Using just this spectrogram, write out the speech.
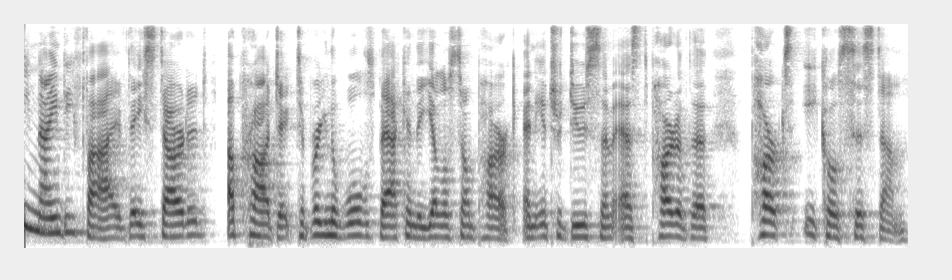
1995, they started a project to bring the wolves back into Yellowstone Park and introduce them as part of the park's ecosystem.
